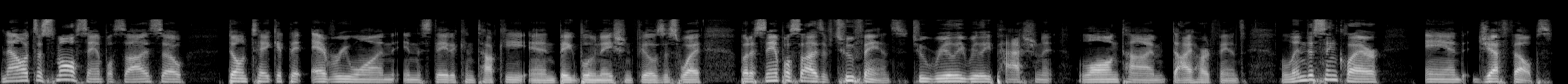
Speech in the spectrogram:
Now it's a small sample size, so don't take it that everyone in the state of Kentucky and Big Blue Nation feels this way, but a sample size of two fans, two really, really passionate, long-time, diehard fans. Linda Sinclair and Jeff Phelps.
